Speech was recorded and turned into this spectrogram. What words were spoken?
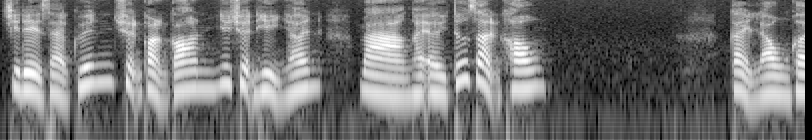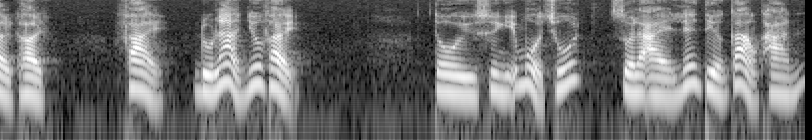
Chỉ để giải quyết chuyện còn con như chuyện hỷ nhân Mà ngày ấy tức giận không? Cải Long gật gật. Phải, đúng là như vậy. Tôi suy nghĩ một chút Rồi lại lên tiếng cảm khán.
